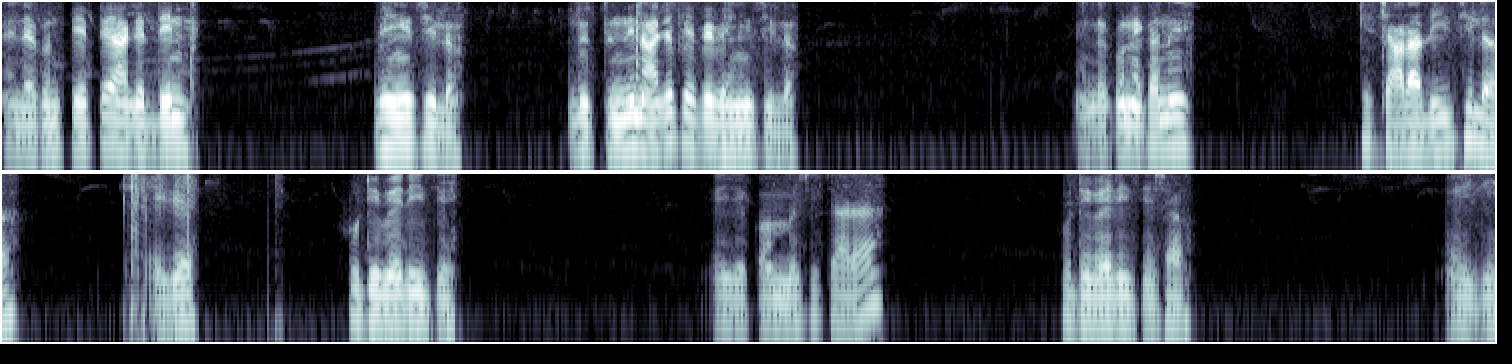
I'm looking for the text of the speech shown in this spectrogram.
দেখুন, পেঁপে আগের দিন ভেঙেছিল। দু, তিন দিন আগে পেঁপে ভেঙেছিল। দেখুন, এখানে চারা দিয়েছিল। এই যে, ফুটি বেরিয়েছে। এই যে কম বেশি চারা, ফুটি বেরিয়েছে সব। এই যে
